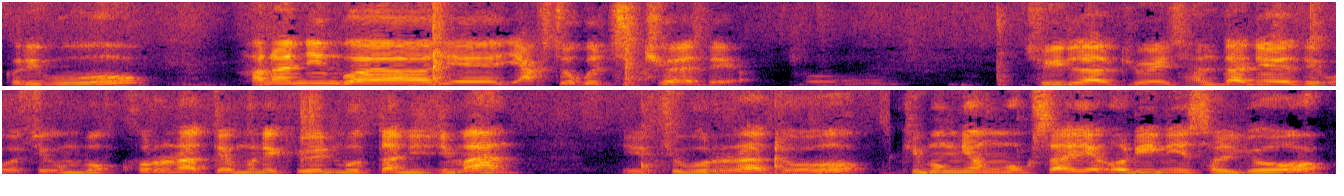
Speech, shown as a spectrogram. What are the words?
그리고 하나님과의 약속을 지켜야 돼요. 주일날 교회 잘 다녀야 되고 지금 뭐 코로나 때문에 교회는 못 다니지만 유튜브로라도 김홍영 목사의 어린이 설교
